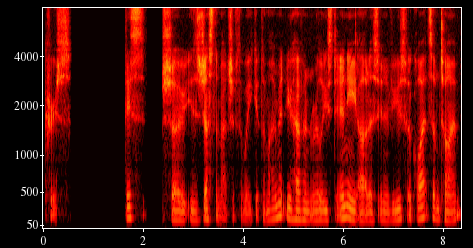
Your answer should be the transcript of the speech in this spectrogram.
Chris, this show is just the match of the week at the moment. You haven't released any artist interviews for quite some time.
